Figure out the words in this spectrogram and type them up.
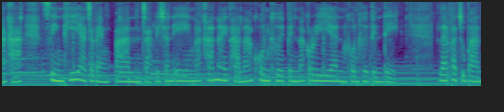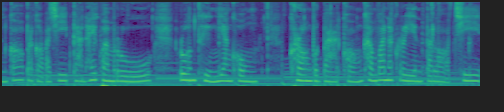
นะคะ สิ่งที่อยากจะแบ่งปันจากดิฉันเองนะคะ ในฐานะคนเคยเป็นนักเรียน คนเคยเป็นเด็ก และปัจจุบันก็ประกอบอาชีพการให้ความรู้ รวมถึงยังคง ครองบทบาทของคำว่านักเรียนตลอดชีพ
